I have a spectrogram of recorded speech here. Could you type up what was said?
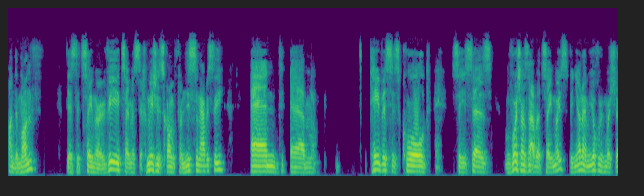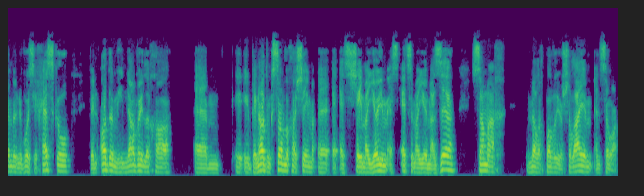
on the month. There's the Tzem Aviv, Tzem Achamishi, it's going from Nisan, obviously. And, um, Tevis is called, so he says, V'vosh az arat seimos, ben yonam mashrem ben nevos yecheskel, ben adam hinave lecha, um, ben adam ksav lecha shem, es shem ayoyim, es etzem ayoyim azeh, samach melech bavel Yerushalayim, and so on.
